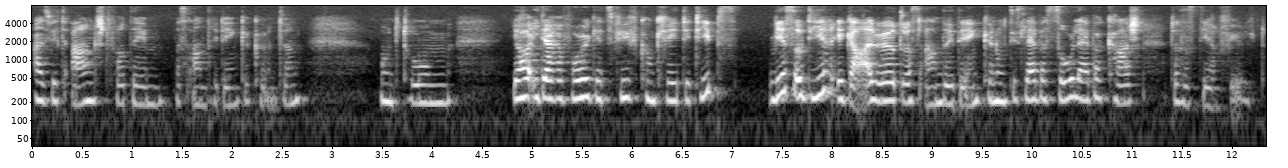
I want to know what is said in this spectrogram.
als die Angst vor dem, was andere denken könnten. Und darum ja, in dieser Folge jetzt fünf konkrete Tipps, wie es dir egal wird, was andere denken und dein Leben so leben kannst, dass es dir erfüllt.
